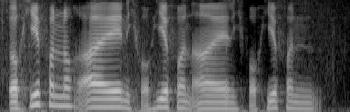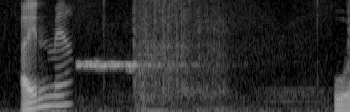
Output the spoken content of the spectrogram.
Ich brauche hiervon noch ein, ich brauche hiervon ein, ich brauche hiervon einen mehr. Uh,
